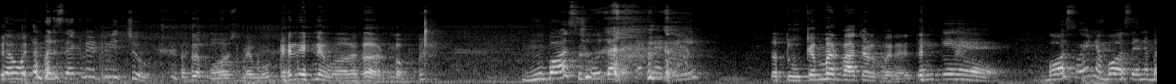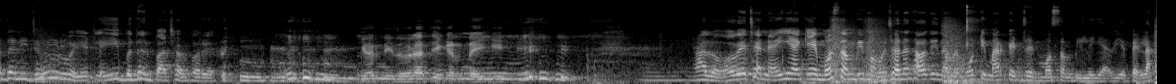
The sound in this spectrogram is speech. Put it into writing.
તો હું તમારી સેક્રેટરી જ છું. એટલે બોસ ને મૂકે નહીં ને હું બોસ છું તારી સેક્રેટરી તો તું કેમ માર પાછળ ફરે? કેમ કે બોસ હોય ને બોસ એને બધાની જરૂર હોય એટલે એ બધાને પાછળ ફરે. ઘરની દોરાતી કર નાખી હાલો હવે છે ને અહીંયા ક્યાંય મોસંબીમાં મજા નથી આવતી ને અમે મોટી માર્કેટ જઈને મોસંબી લઈ આવીએ પહેલા.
